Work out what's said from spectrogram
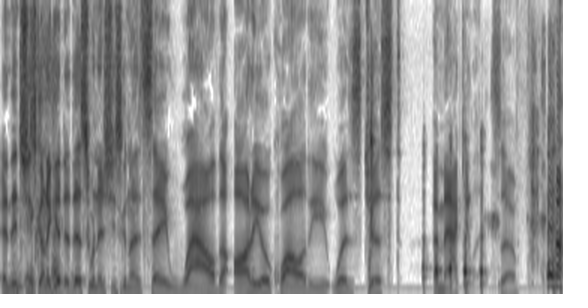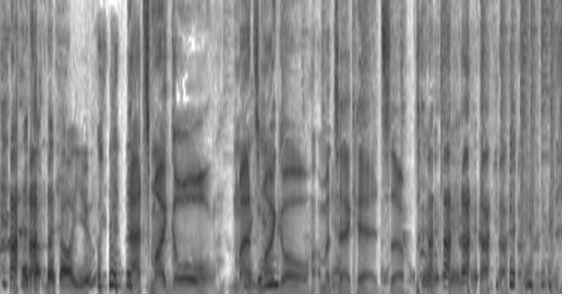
and then she's going to get to this one and she's going to say, wow, the audio quality was just immaculate. So that's, all, that's all you. that's my goal. That's my goal. I'm a Yeah. tech head. So, Good, good, good.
